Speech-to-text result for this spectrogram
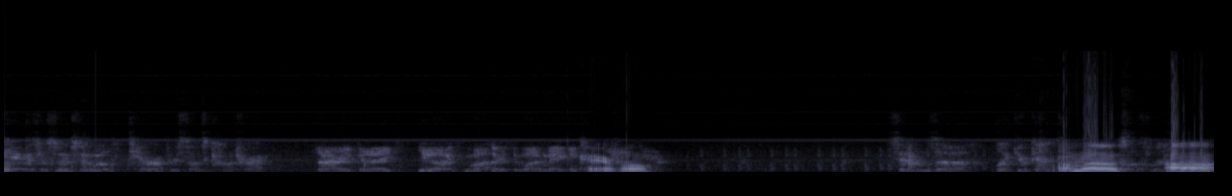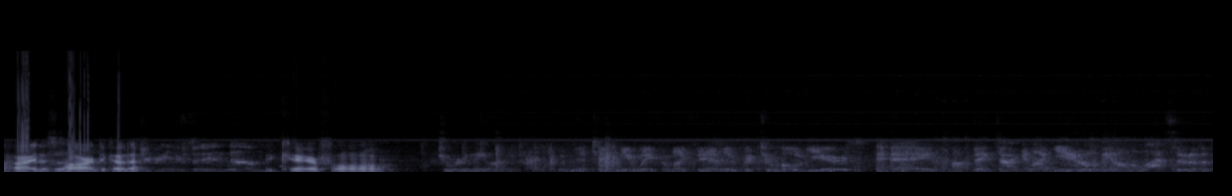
Okay, Mr. Simpson, we'll tear up your son's contract. Sorry, guys. You know, his mother's the one who made me. Careful. Sounds, uh, like your kind of... Almost. Oh, alright, this is hard, Dakota. Be in, um, Be careful. joining the army? Wouldn't it take me away from my family for two whole years? Hey, a big target like you will be home a lot sooner than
